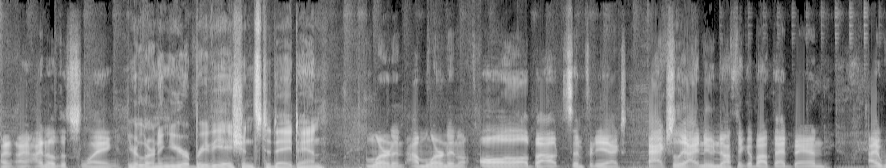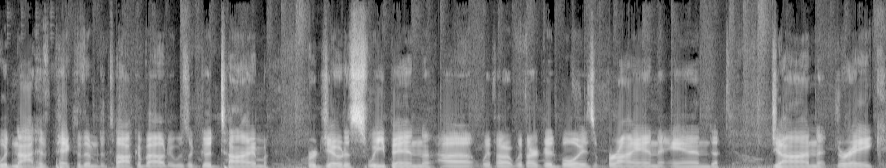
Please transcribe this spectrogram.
I, I, I know the slang. You're learning your abbreviations today, Dan. I'm learning. I'm learning all about Symphony X. Actually, I knew nothing about that band. I would not have picked them to talk about. It was a good time for Joe to sweep in uh, with our with our good boys Brian and John Drake,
